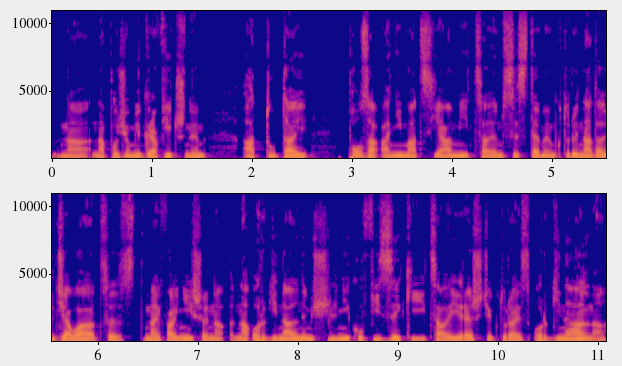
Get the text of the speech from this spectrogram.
na, na poziomie graficznym, a tutaj poza animacjami, całym systemem, który nadal działa, co jest najfajniejsze, na, na oryginalnym silniku fizyki i całej reszcie, która jest oryginalna,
